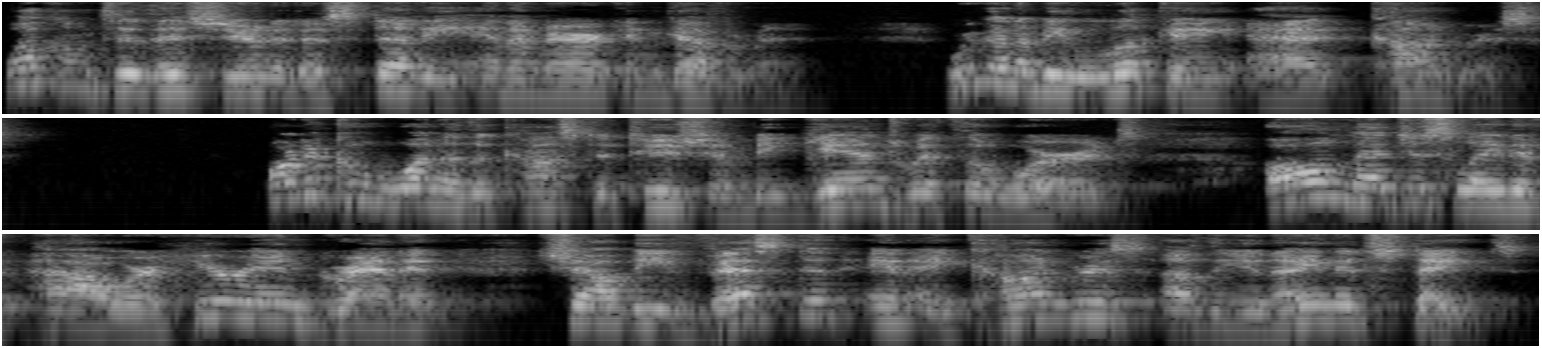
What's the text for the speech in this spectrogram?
Welcome to this unit of study in American government. We're going to be looking at Congress. Article 1 of the Constitution begins with the words, All legislative power herein granted shall be vested in a Congress of the United States,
